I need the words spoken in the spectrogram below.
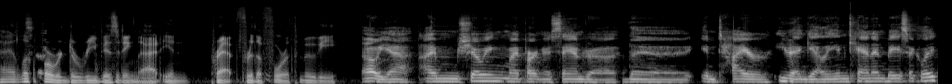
I look forward to revisiting that in prep for the fourth movie. Oh yeah, I'm showing my partner Sandra the entire Evangelion canon basically.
